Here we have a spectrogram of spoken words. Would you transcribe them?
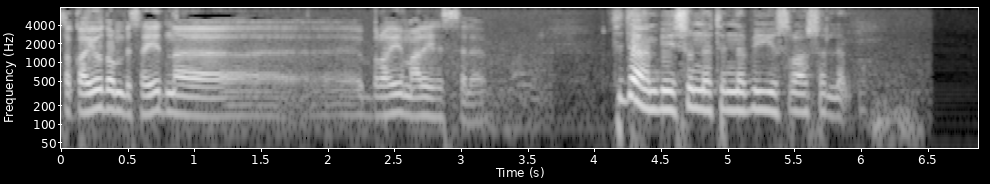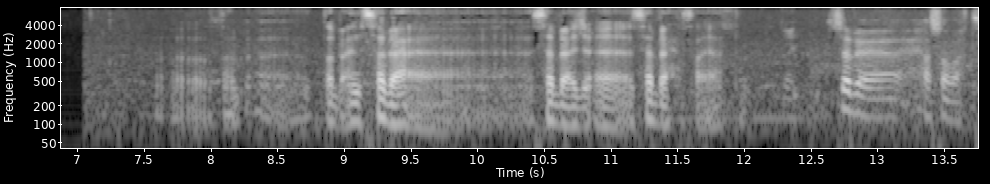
تقيدا بسيدنا إبراهيم عليه السلام. ابتداء بسنة النبي صلى الله عليه وسلم. طبعا سبع سبع سبع حصيات. سبع حصوات.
